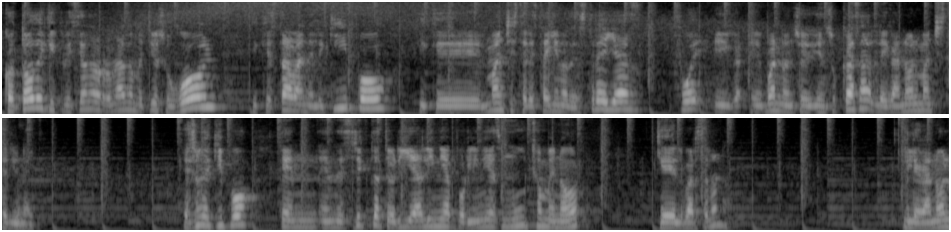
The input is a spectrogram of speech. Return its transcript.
Con todo y que Cristiano Ronaldo metió su gol y que estaba en el equipo y que el Manchester está lleno de estrellas. Fue, y, eh, bueno, en su, casa le ganó al Manchester United. Es un equipo que en, estricta teoría, línea por línea, es mucho menor que el Barcelona. Y le ganó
